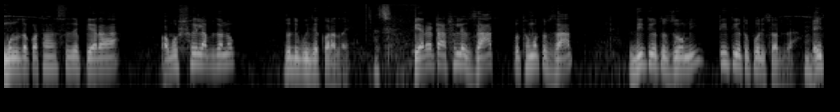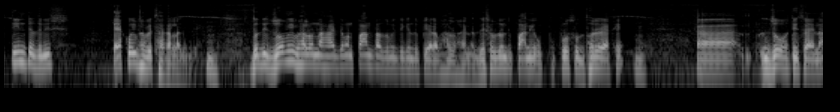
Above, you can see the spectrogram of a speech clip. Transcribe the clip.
মূলত কথা হচ্ছে যে পেয়ারা অবশ্যই লাভজনক যদি বুঝে করা যায়। আচ্ছা। পেয়ারাটা আসলে জাত প্রথমত জাত দ্বিতীয়ত জমি তৃতীয়ত পরিচর্যা। এই তিনটে জিনিস একইভাবে থাকা লাগবে। যদি জমি ভালো না হয় যেমন পান্তা জমিতে কিন্তু পেয়ারা ভালো হয় না। যেসব জমিতে পানি প্রচুর ধরে রাখে জো হতে চায় না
